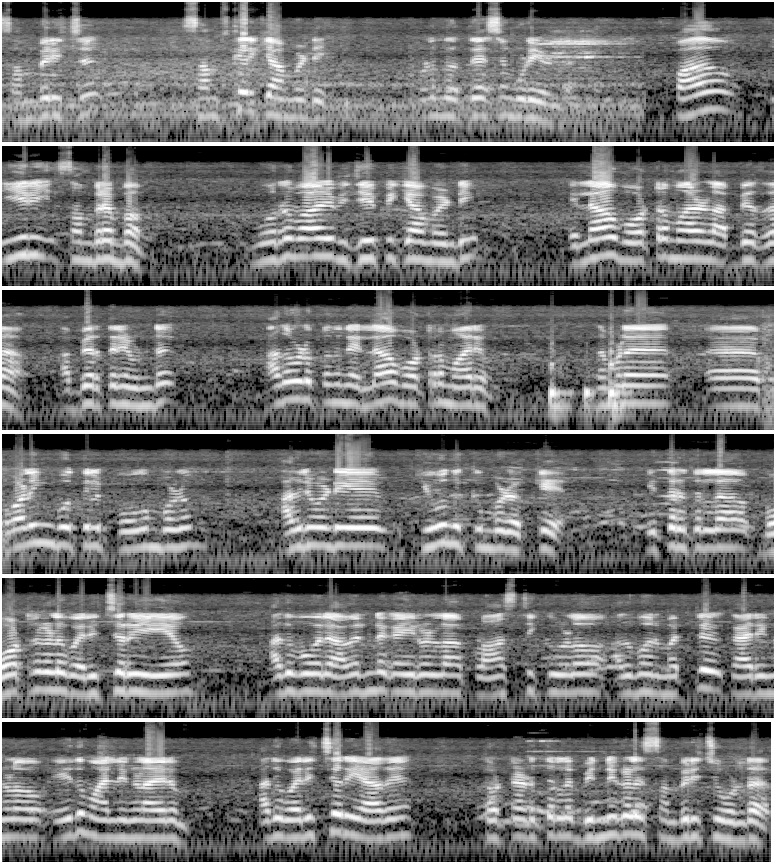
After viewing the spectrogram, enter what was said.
സംഭരിച്ച് സംസ്കരിക്കാൻ വേണ്ടി ഉള്ള നിർദ്ദേശം കൂടിയുണ്ട്. അപ്പോൾ ഈ സംരംഭം മുറിവായി വിജയിപ്പിക്കാൻ വേണ്ടി എല്ലാ വോട്ടർമാരുടെ അഭ്യർത്ഥന അഭ്യർത്ഥനയുണ്ട്. അതോടൊപ്പം തന്നെ എല്ലാ വോട്ടർമാരും നമ്മൾ പോളിംഗ് ബൂത്തിൽ പോകുമ്പോഴും അതിനുവേണ്ടി ക്യൂ നിൽക്കുമ്പോഴൊക്കെ ഇത്തരത്തിലുള്ള ബോട്ടലുകൾ വലിച്ചെറിയുകയോ അതുപോലെ അവരുടെ കയ്യിലുള്ള പ്ലാസ്റ്റിക്കുകളോ അതുപോലെ മറ്റ് കാര്യങ്ങളോ ഏത് മാലിന്യങ്ങളായാലും അത് വലിച്ചെറിയാതെ തൊട്ടടുത്തുള്ള ബിന്നുകളിൽ സംഭരിച്ചുകൊണ്ട്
